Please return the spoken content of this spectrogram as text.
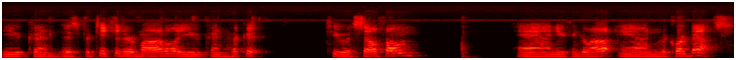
You can, this particular model, you can hook it to a cell phone and you can go out and record bats.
